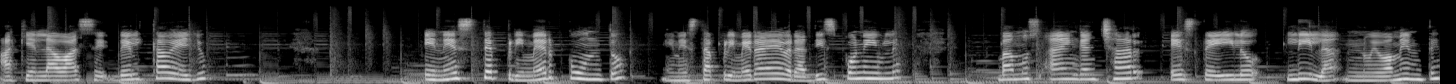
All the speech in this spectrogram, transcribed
aquí en la base del cabello. En este primer punto en esta primera hebra disponible vamos a enganchar este hilo lila nuevamente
